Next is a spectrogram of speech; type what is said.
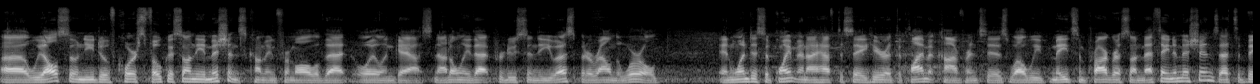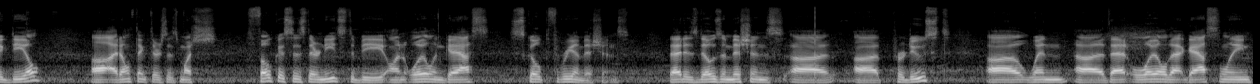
Uh, we also need to, of course, focus on the emissions coming from all of that oil and gas, not only that produced in the US, but around the world. And one disappointment I have to say here at the climate conference is while we've made some progress on methane emissions, that's a big deal. Uh, I don't think there's as much focus as there needs to be on oil and gas scope 3 emissions. That is, those emissions uh, uh, produced uh, when uh, that oil, that gasoline,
